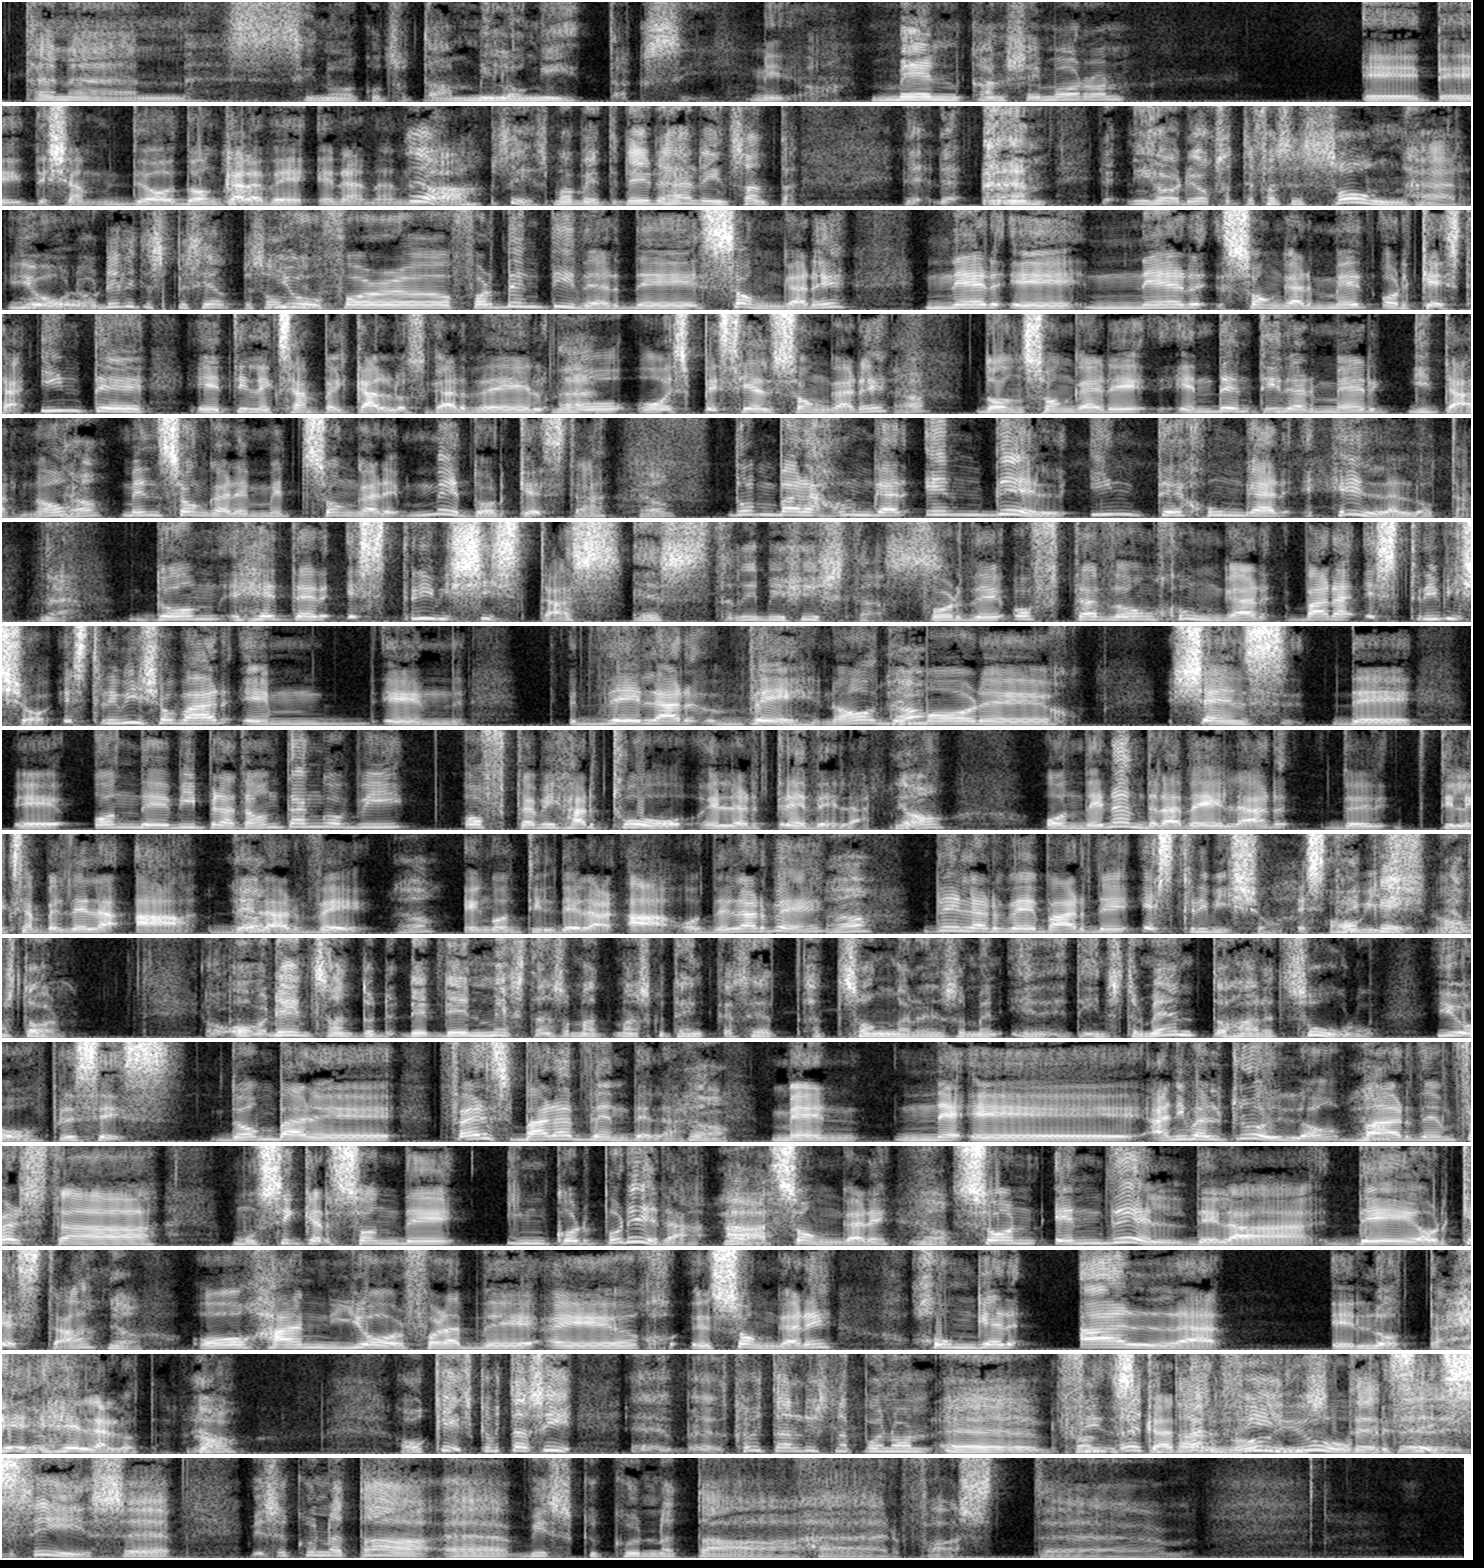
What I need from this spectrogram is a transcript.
tänään sinua kutsutaan milongitaksi. Mi- ja. Men kanske imorgon? Eh, det, cham- de, de kallar det en annan. Ja, precis. Man vet, det är ju det här det intressanta. Det, det, ni hörde också att det fanns en sång här. Jo. Och, och det är lite speciellt med sången. Jo, för, för den tiden de sångare när, eh, när sångar med orkester, inte eh, till exempel Carlos Gardel Nej. och, och speciell sångare, Ja. de sångare en den tiden med gitarr, no? Ja. men sångare med sångare med orkester, Ja. de bara sjunger en del, inte sjunger hela låtar. Nej. De heter estribillistas. Estribillistas. För det ofta de sjunger bara estribillo. Estribillo var en, en delar V, ¿no? De Ja. more eh, känns det, eh, om det vi pratar om tango, vi ofta vi har två eller tre delar, Ja. ¿no? Om den andra delar, de, till exempel delar A, delar V, Ja. en gång till delar A och delar V, Ja. delar V var det estribillo, Okej, estribillo, jag ¿no? förstår. Och det är intressant. Det, det är nästan som att man skulle tänka sig att, att sångaren som en, ett instrument och har ett solo. Jo, precis. De var eh, först bara den delar. Ja. Men ne, eh, Aníbal Troilo Ja. var den första musiker som de inkorporera Ja. a sångare som en del de, la, de orkesta Ja. och han gör för att de eh, sångare sjunger alla eh, låtar, he, hela låtar. Okej, ska vi ta se, ska vi ta lyssna på någon eh, från Finska 30-talet? tango, jo, precis. precis. Vi skulle kunna ta, eh, vi skulle kunna ta här fast eh,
